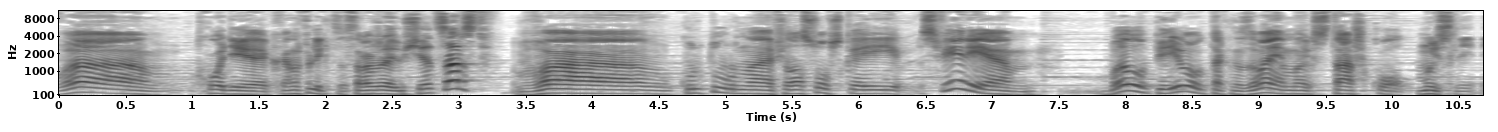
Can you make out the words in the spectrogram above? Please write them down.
в ходе конфликта сражающих царств, в культурно-философской сфере был период так называемых ста школ мысли.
